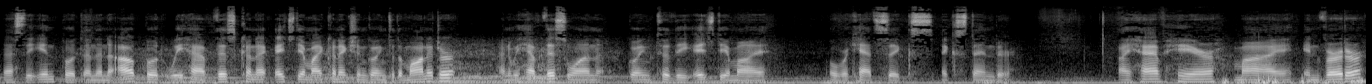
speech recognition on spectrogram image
That's the input. And then the output we have this connect HDMI connection going to the monitor and we have this one going to the HDMI over Cat6 extender. I have here my inverter.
